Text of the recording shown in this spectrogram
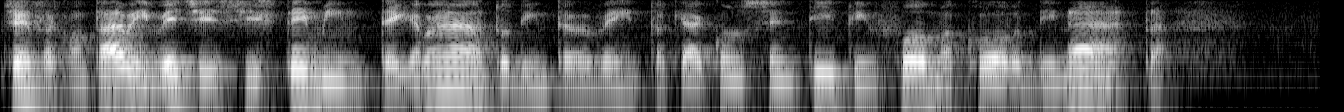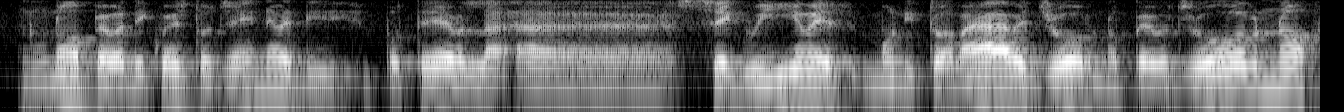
Senza contare invece il sistema integrato di intervento che ha consentito in forma coordinata un'opera di questo genere di poterla eh, seguire, monitorare giorno per giorno,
